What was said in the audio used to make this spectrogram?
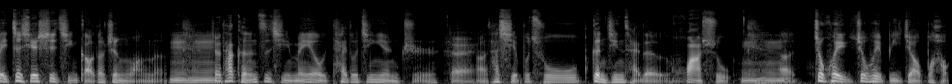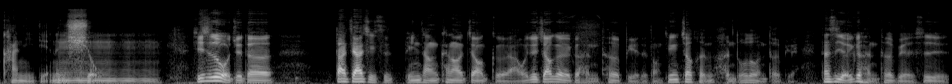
被这些事情搞到阵亡了，嗯哼，就他可能自己没有太多经验值，对。啊，他写不出更精彩的话术，嗯哼，呃，就会就会比较不好看一点那个秀，嗯嗯嗯。其实我觉得大家其实平常看到焦哥啊，我觉得焦哥有一个很特别的东西，因为焦哥很很多都很特别，但是有一个很特别的是，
